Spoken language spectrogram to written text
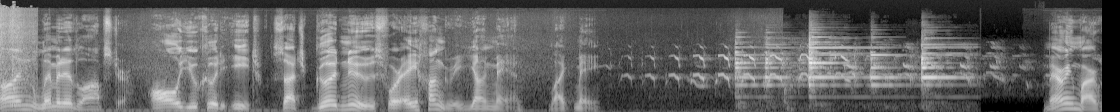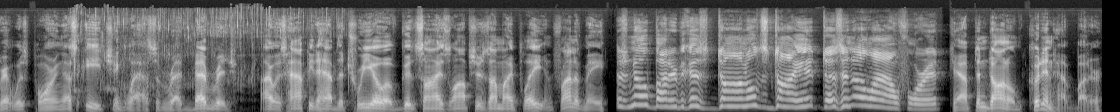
Unlimited lobster. All you could eat. Such good news for a hungry young man like me. Mary Margaret was pouring us each a glass of red beverage. I was happy to have the trio of good sized lobsters on my plate in front of me. There's no butter because Donald's diet doesn't allow for it. Captain Donald couldn't have butter.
